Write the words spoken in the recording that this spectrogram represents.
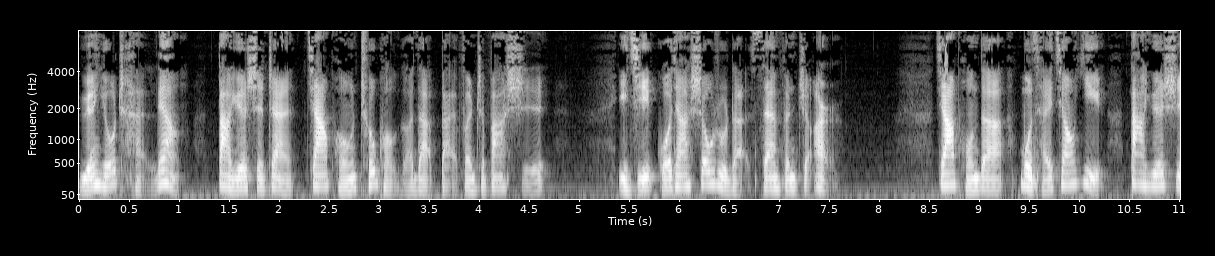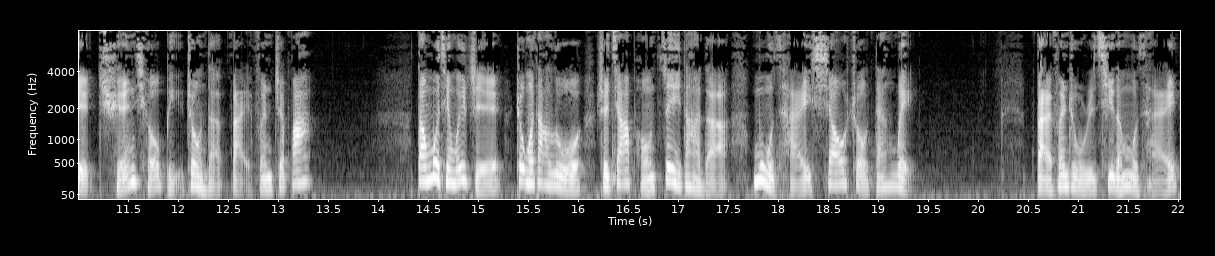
原油产量大约是占加蓬出口额的百分之八十，以及国家收入的三分之二。加蓬的木材交易大约是全球比重的百分之八。到目前为止，中国大陆是加蓬最大的木材销售单位，百分之五十七的木材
